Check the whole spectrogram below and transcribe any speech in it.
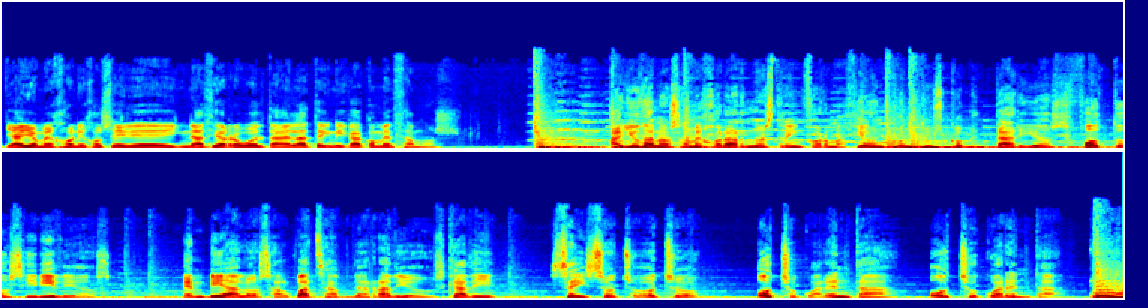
Ya yo mejor y José Ignacio Revuelta en la técnica comenzamos. Ayúdanos a mejorar nuestra información con tus comentarios, fotos y vídeos. Envíalos al WhatsApp de Radio Euskadi 688 840 840.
